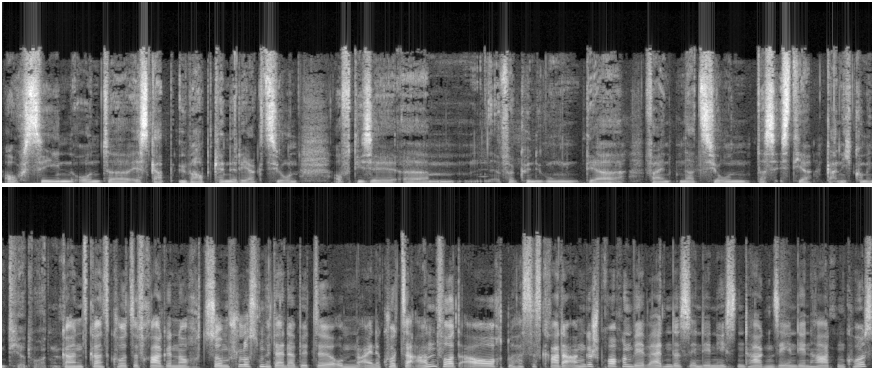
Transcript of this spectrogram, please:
auch sehen. Und äh, es gab überhaupt keine Reaktion auf diese ähm, Verkündigung der Vereinten Nationen. Das ist hier gar nicht kommentiert worden. Ganz, ganz kurze Frage noch zum Schluss mit deiner Bitte um eine kurze Antwort auch. Du hast es gerade angesprochen. Wir werden das in den nächsten Tagen sehen, den harten Kurs.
